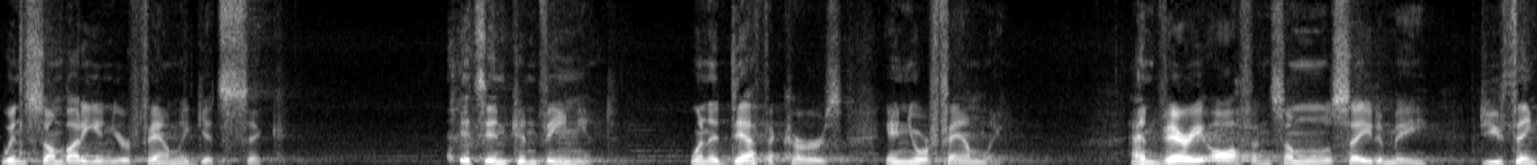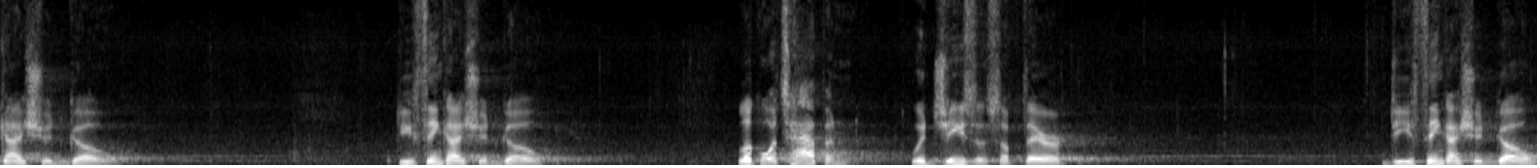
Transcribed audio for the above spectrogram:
when somebody in your family gets sick. It's inconvenient when a death occurs in your family. And very often, someone will say to me, Do you think I should go? Do you think I should go? Look what's happened with Jesus up there. Do you think I should go?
